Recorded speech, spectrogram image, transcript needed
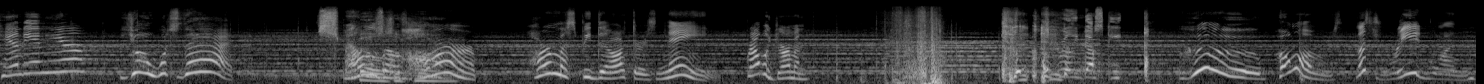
candy in here? Yo, what's that? Spells, Spells of, of harm. harm. Harm must be the author's name. Probably German. it's really dusky. Ooh, poems. Let's read one.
